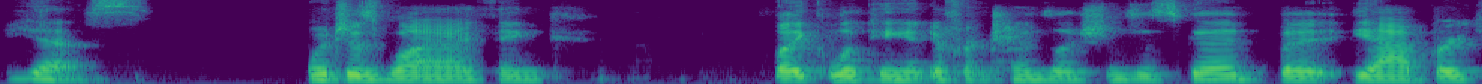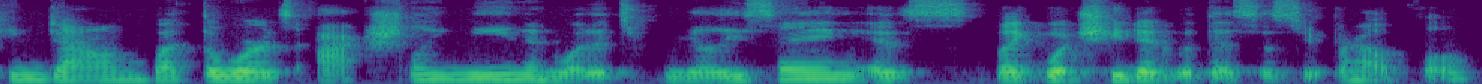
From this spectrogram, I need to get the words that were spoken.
Yes. Which is why I think like looking at different translations is good. But yeah, breaking down what the words actually mean and what it's really saying is like what she did with this is super helpful.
